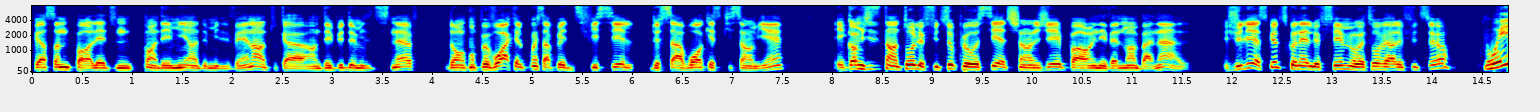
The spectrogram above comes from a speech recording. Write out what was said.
personne parlait d'une pandémie en 2020, en tout cas en début 2019. Donc, on peut voir à quel point ça peut être difficile de savoir qu'est-ce qui s'en vient. Et comme je disais tantôt, le futur peut aussi être changé par un événement banal. Julie, est-ce que tu connais le film Retour vers le futur? Oui,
